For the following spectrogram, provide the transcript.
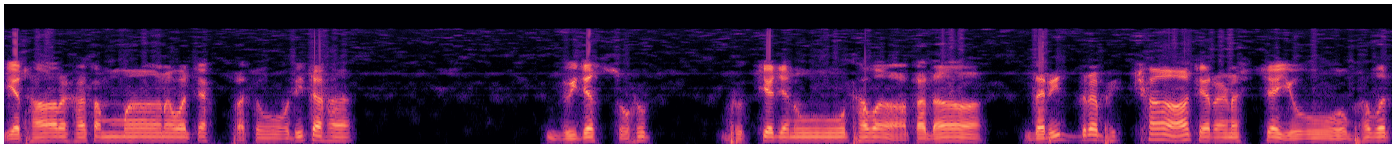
यथार्हसम्मानवचः प्रचोदितः द्विजः सुहृत् भृत्यजनोऽथवा तदा दरिद्रभिक्षाचरणश्च योऽभवत्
